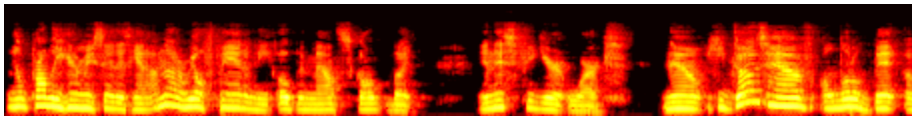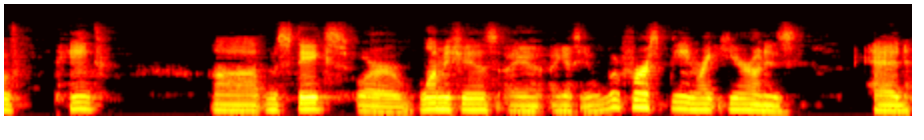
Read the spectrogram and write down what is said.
you'll probably hear me say this again. I'm not a real fan of the open mouth sculpt, but in this figure it works. Now, he does have a little bit of paint uh, mistakes or blemishes, I, I guess. First being right here on his head.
